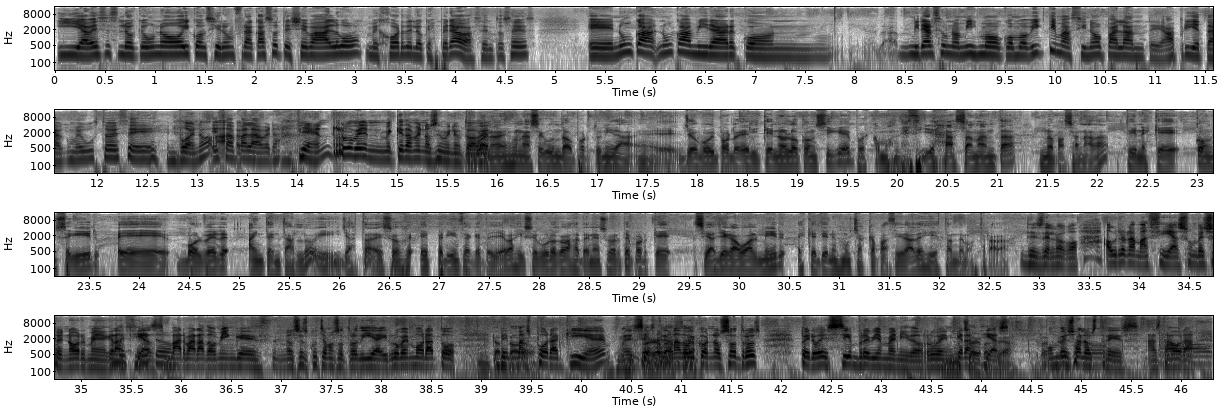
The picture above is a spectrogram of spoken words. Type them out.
Y a veces lo que uno hoy considera un fracaso te lleva a algo mejor de lo que esperabas. Entonces, nunca, nunca mirar con mirarse uno mismo como víctima, sino para adelante, aprieta. Me gustó ese, Bueno, esa ah, palabra. Bien, Rubén, me queda menos de un minuto. A bueno, ver. es una segunda oportunidad. Eh, yo voy por el que no lo consigue, pues como decía Samantha, no pasa nada. Tienes que conseguir eh, volver a intentarlo y ya está. Eso es experiencia que te llevas y seguro que vas a tener suerte porque si has llegado al MIR es que tienes muchas capacidades y están demostradas. Desde luego. Aurora Macías, un beso enorme. Gracias. Bárbara Domínguez, nos escuchamos otro día. Y Rubén Morato, Encantado. ven más por aquí, ¿eh? Se ha estrenado hoy con nosotros, pero es siempre bienvenido. Rubén, gracias. gracias. Un beso a los tres. Hasta ahora.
